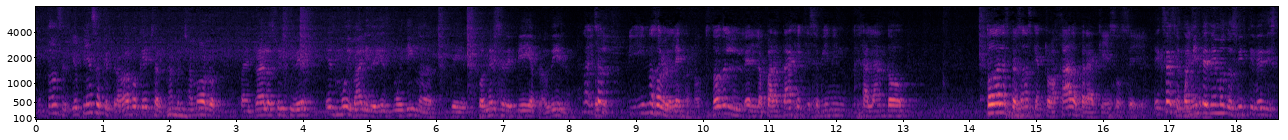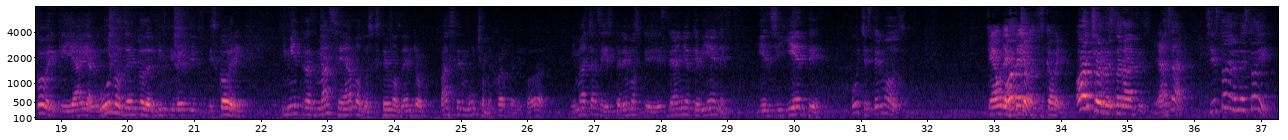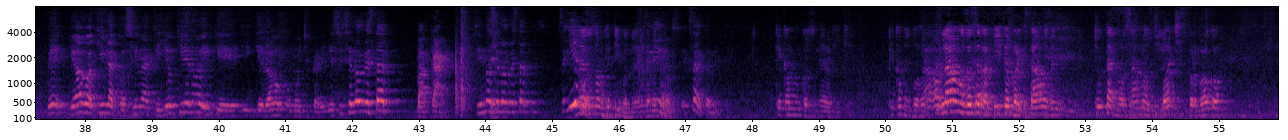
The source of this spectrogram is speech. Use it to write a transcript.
Entonces, yo pienso que el trabajo que ha hecho Alejandro Chamorro para entrar a los festivales es muy válido y es muy digno de ponerse de pie y aplaudirlo. No, y, solo- y no solo el lejos, ¿no? Todo el, el aparataje que se vienen jalando, todas las personas que han trabajado para que eso se... Exacto, se también tenemos los 50 Best Discovery, que ya hay algunos dentro del 50 Best Discovery. Y mientras más seamos los que estemos dentro, va a ser mucho mejor para el Ecuador. Y más chance, y esperemos que este año que viene y el siguiente, pucha, estemos Que ahora Ocho. Discovery. Ocho restaurantes. Ya. O sea, si estoy o no estoy. Ve, yo hago aquí la cocina que yo quiero y que, y que lo hago con mucho cariño. Si se logra estar, bacán. Si no Sí. se logra estar, pues No seguimos. es un objetivo, no es Seguimos, exactamente. ¿Qué come un cocinero, Kike? ¿Qué comes vos? Ah, Hablábamos hace ratito porque estábamos en... Chuta, almorzamos lunches por poco.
